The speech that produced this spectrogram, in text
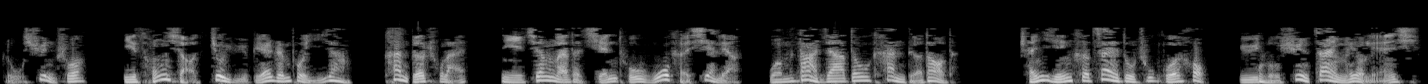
鲁迅说：“你从小就与别人不一样，看得出来。”你将来的前途无可限量，我们大家都看得到的。陈寅恪再度出国后，与鲁迅再没有联系，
